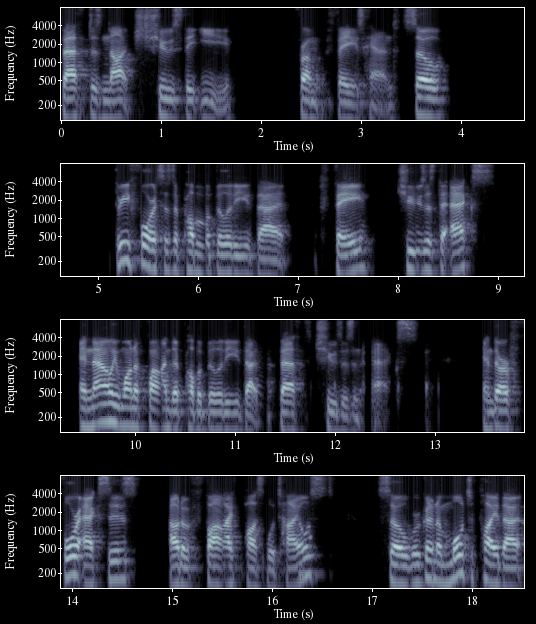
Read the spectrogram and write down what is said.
Beth does not choose the E from Faye's hand. So three fourths is the probability that Faye chooses the X and now we want to find the probability that Beth chooses an X. And there are four X's out of five possible tiles. So we're going to multiply that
